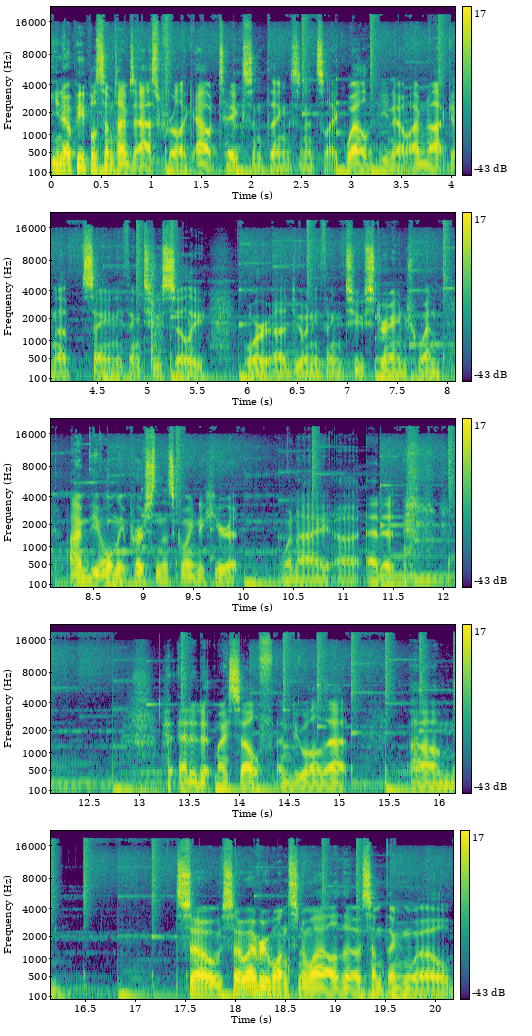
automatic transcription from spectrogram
you know, people sometimes ask for like outtakes and things, and it's like, well, you know, I'm not gonna say anything too silly or uh, do anything too strange when I'm the only person that's going to hear it when I uh, edit, edit it myself and do all that. Um, so, so every once in a while, though, something will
